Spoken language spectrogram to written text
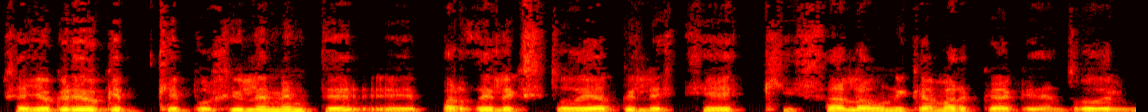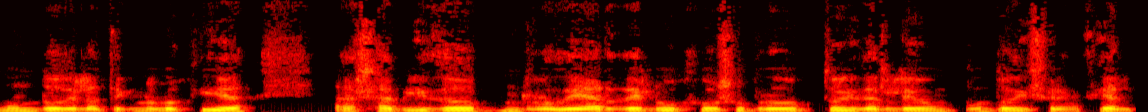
sea, yo creo que, que posiblemente eh, parte del éxito de Apple es que es quizá la única marca que dentro del mundo de la tecnología ha sabido rodear de lujo su producto y darle un punto diferencial.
